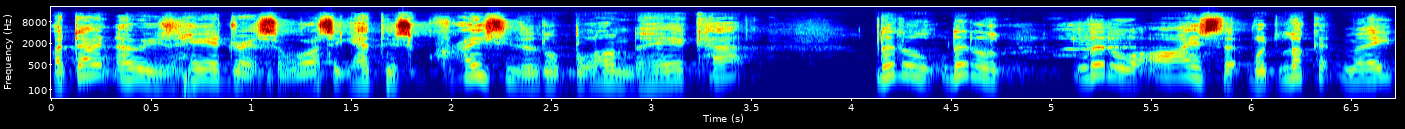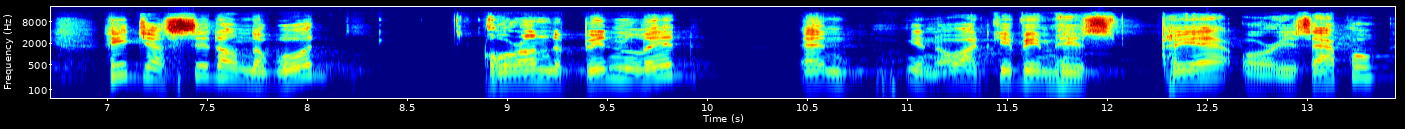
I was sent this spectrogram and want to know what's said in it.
I don't know who his hairdresser was. He had this crazy little blonde haircut, little, little, little eyes that would look at me. He'd just sit on the wood or on the bin lid and, you know, I'd give him his pear or his apple.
